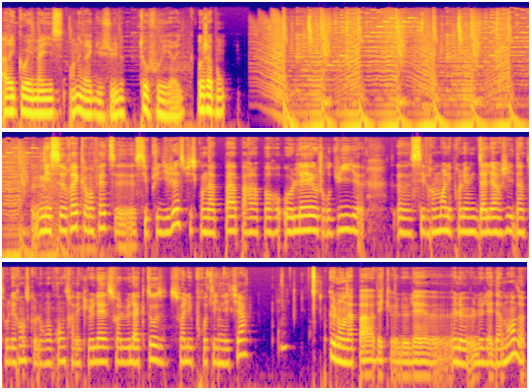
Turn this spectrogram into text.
haricots et maïs en Amérique du Sud, tofu et riz au Japon. Mais c'est vrai qu'en fait, c'est- plus digeste puisqu'on n'a pas par rapport au lait aujourd'hui, euh, c'est vraiment les problèmes d'allergie et d'intolérance que l'on rencontre avec le lait, soit le lactose, soit les protéines laitières que l'on n'a pas avec euh, le lait, euh, le, lait d'amande.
